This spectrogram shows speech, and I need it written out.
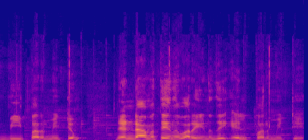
ബി പെർമിറ്റും രണ്ടാമത്തെ എന്ന് പറയുന്നത് എൽ പെർമിറ്റ്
